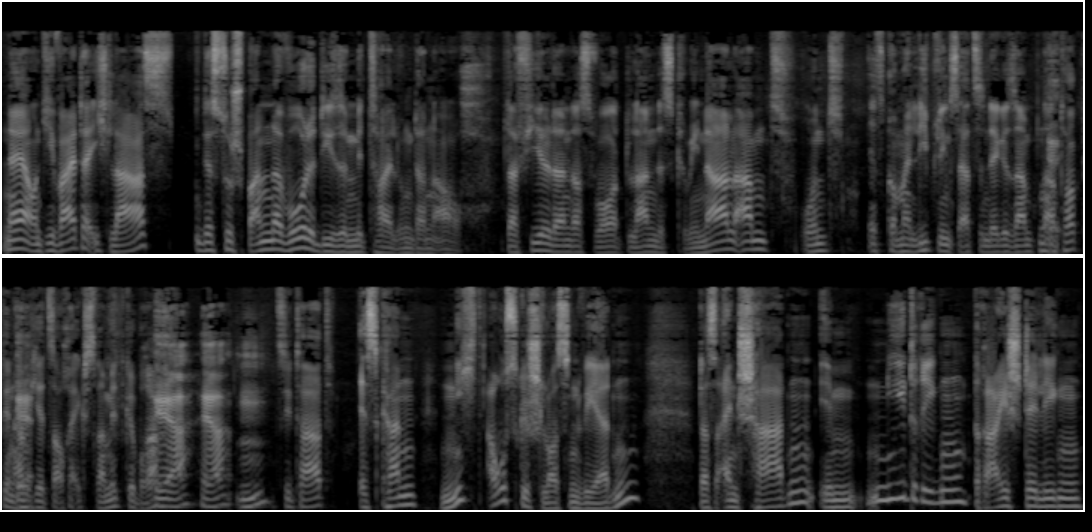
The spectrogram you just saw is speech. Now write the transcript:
Naja, und je weiter ich las, desto spannender wurde diese Mitteilung dann auch. Da fiel dann das Wort Landeskriminalamt und jetzt kommt mein Lieblingssatz in der gesamten Ad hoc, den habe ich jetzt auch extra mitgebracht. Ja, ja. Mh. Zitat. Es kann nicht ausgeschlossen werden, dass ein Schaden im niedrigen dreistelligen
